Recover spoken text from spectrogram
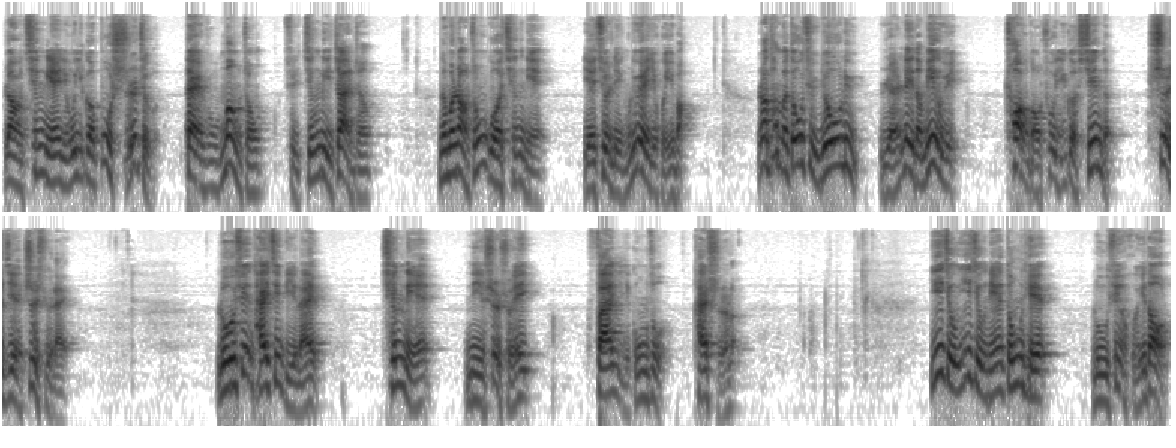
让青年由一个不识者带入梦中去经历战争，那么让中国青年也去领略一回吧。让他们都去忧虑人类的命运，创造出一个新的世界秩序来。鲁迅抬起笔来，青年，你是谁？翻译工作开始了。一九一九年冬天，鲁迅回到了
